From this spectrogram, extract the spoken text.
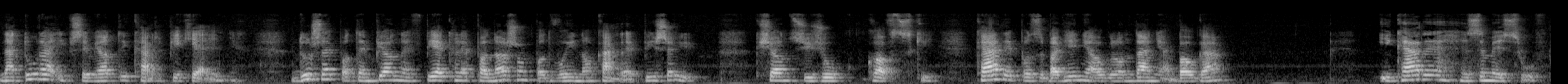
Natura i przymioty kar piekielnych. Dusze potępione w piekle ponoszą podwójną karę, pisze ksiądz Ziółkowski. Karę pozbawienia oglądania Boga i karę zmysłów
